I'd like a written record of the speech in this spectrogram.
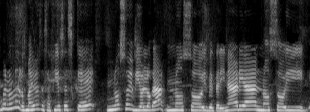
bueno, uno de los mayores desafíos es que no soy bióloga, no soy veterinaria, no soy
